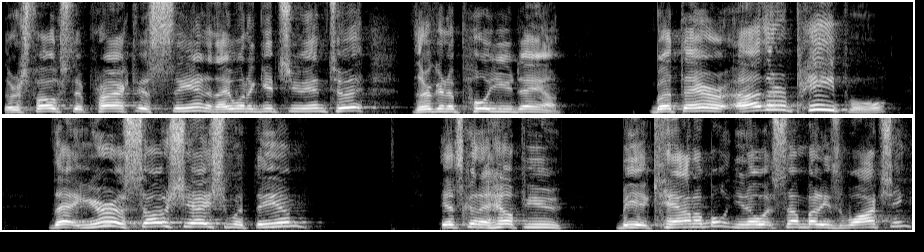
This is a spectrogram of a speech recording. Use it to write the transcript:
There's folks that practice sin and they want to get you into it, they're going to pull you down. But there are other people that your association with them, it's going to help you be accountable. You know what somebody's watching.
